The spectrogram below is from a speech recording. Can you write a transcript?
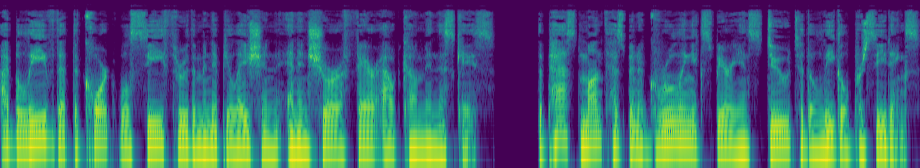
I believe that the court will see through the manipulation and ensure a fair outcome in this case. The past month has been a grueling experience due to the legal proceedings.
